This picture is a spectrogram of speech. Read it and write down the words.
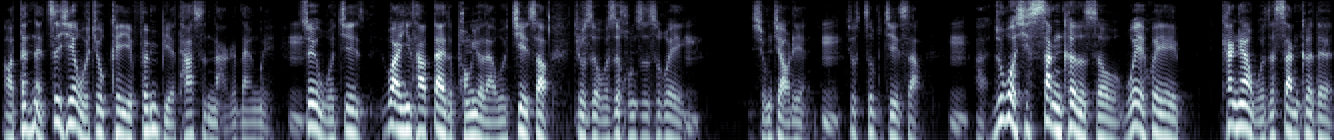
啊，等等这些我就可以分别他是哪个单位，嗯，所以我介万一他带着朋友来，我介绍就是我是红十字会熊教练，嗯，就这么介绍。嗯。啊，如果去上课的时候，我也会看看我的上课的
